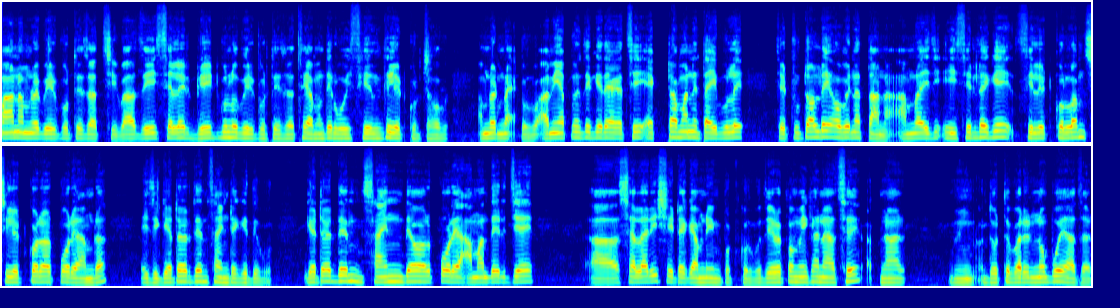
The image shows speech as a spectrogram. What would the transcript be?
মান আমরা বের করতে যাচ্ছি বা যেই সেলের গ্রেডগুলো বের করতে যাচ্ছি, আমাদের ওই সেল সিলেক্ট করতে হবে। আমরা করব। আমি আপনাদেরকে দেখাচ্ছি, একটা মানে তাই বলে যে টোটালটাই হবে না তা না। আমরা এই যে এই সেলটাকে সিলেক্ট করলাম সিলেক্ট করার পরে আমরা এই যে গেটার দেন সাইনটাকে দেবো। গেটার দেন সাইন দেওয়ার পরে আমাদের যে স্যালারি সেটাকে আমরা ইম্পোর্ট করব। যেরকম এখানে আছে আপনার ধরতে পারেন নব্বই হাজার।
